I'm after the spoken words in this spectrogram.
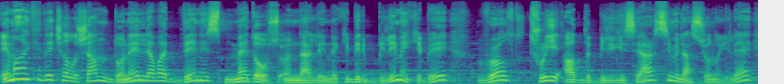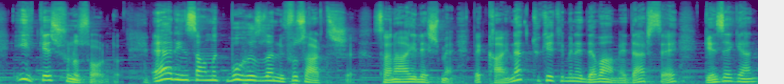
MIT'de çalışan Donella ve Dennis Meadows önderliğindeki bir bilim ekibi World Tree adlı bilgisayar simülasyonu ile ilk kez şunu sordu. Eğer insanlık bu hızla nüfus artışı, sanayileşme ve kaynak tüketimine devam ederse gezegen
